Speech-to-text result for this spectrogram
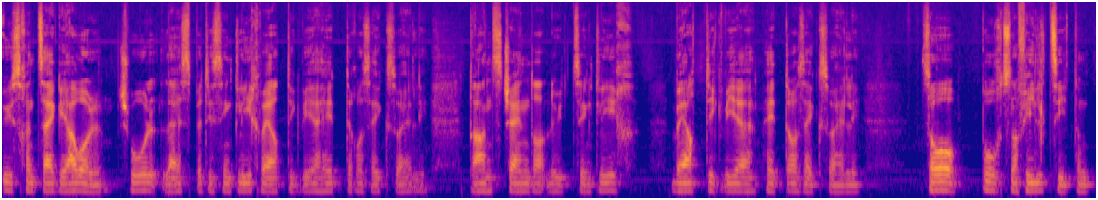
uns sagen können, jawohl, Schwul, Lesben, die sind gleichwertig wie Heterosexuelle. Transgender-Leute sind gleichwertig wertig wie Heterosexuelle. So braucht es noch viel Zeit und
